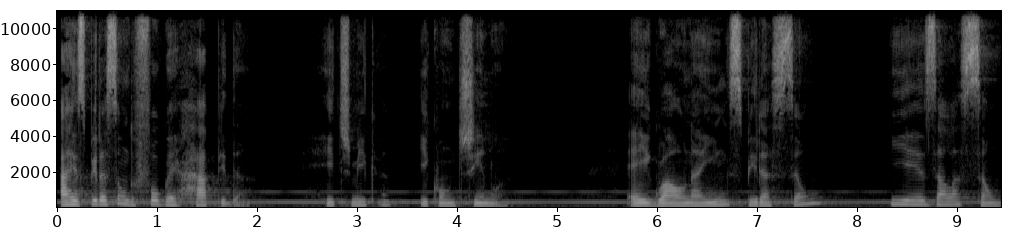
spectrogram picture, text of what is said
A respiração do fogo é rápida, rítmica e contínua. É igual na inspiração e exalação,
